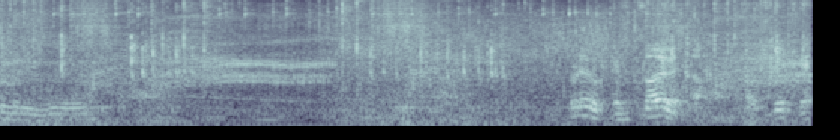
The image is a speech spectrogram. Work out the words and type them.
플레이그 플레이도 계속 써야겠다. 나 띄울게.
